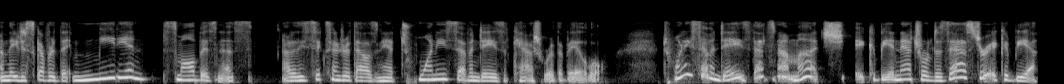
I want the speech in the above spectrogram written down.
and they discovered that median small business out of these 600,000 had 27 days of cash worth available. 27 days, that's not much. It could be a natural disaster. It could be a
